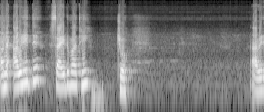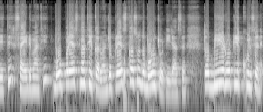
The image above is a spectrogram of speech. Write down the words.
અને આવી રીતે સાઈડમાંથી જો આવી રીતે સાઈડમાંથી બહુ પ્રેસ નથી કરવાનું. જો પ્રેસ કરશું તો બહુ ચોટી જશે. તો બે રોટલી ખુલશે ને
